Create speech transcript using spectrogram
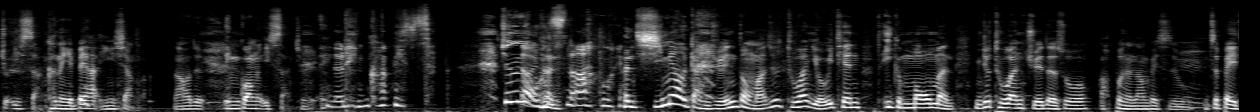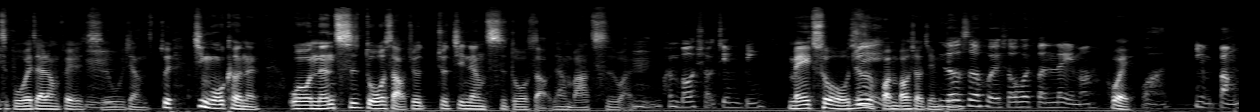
就一闪，可能也被他影响了，然后就灵光一闪，就哎、你的灵光一闪，就是那种很？很奇妙的感觉，你懂吗？就是突然有一天一个 moment，你就突然觉得说啊，不能浪费食物，嗯你这辈子不会再浪费食物这样子。所以尽我可能，我能吃多少就就尽量吃多少，这样把它吃完。嗯，环保小尖兵，没错，我就是环保小煎饼，你垃圾回收会分类吗？会哇，你很棒，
